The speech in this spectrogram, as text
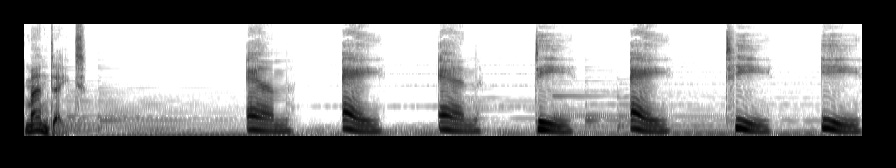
Mandate M A N D A T E.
